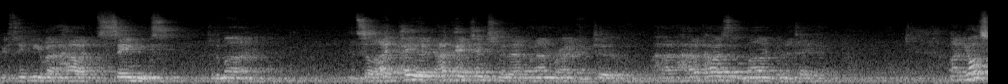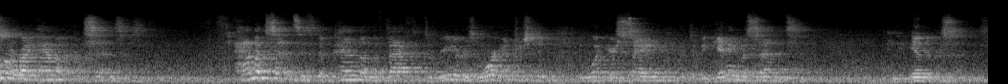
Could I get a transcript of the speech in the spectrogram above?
You're thinking about how it sings to the mind. And so I pay, I pay attention to that when I'm writing too. How, how, how is the mind going to take it? Uh, you also want to write hammock sentences. Hammock sentences depend on the fact that the reader is more interested in what you're saying at the beginning of a sentence and the end of a sentence.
